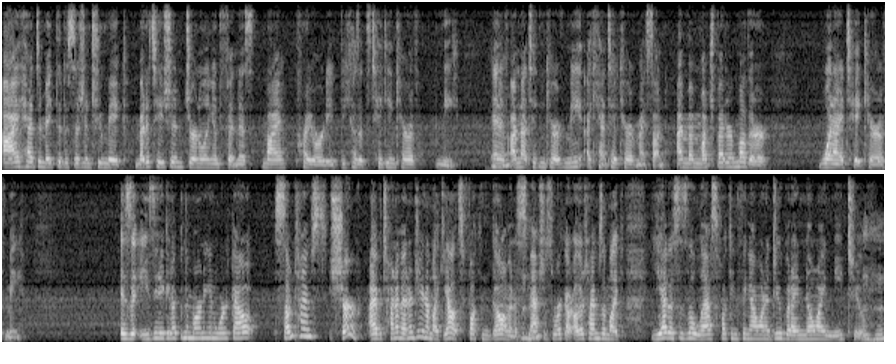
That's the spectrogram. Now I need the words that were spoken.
I had to make the decision to make meditation, journaling, and fitness my priority because it's taking care of me. And if mm-hmm. I'm not taking care of me, I can't take care of my son. I'm a much better mother when I take care of me. Is it easy to get up in the morning and work out? Sometimes, sure. I have a ton of energy and I'm like, yeah, let's fucking go. I'm gonna mm-hmm. smash this workout. Other times I'm like, yeah, this is the last fucking thing I wanna do, but I know I need to. Mm-hmm.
